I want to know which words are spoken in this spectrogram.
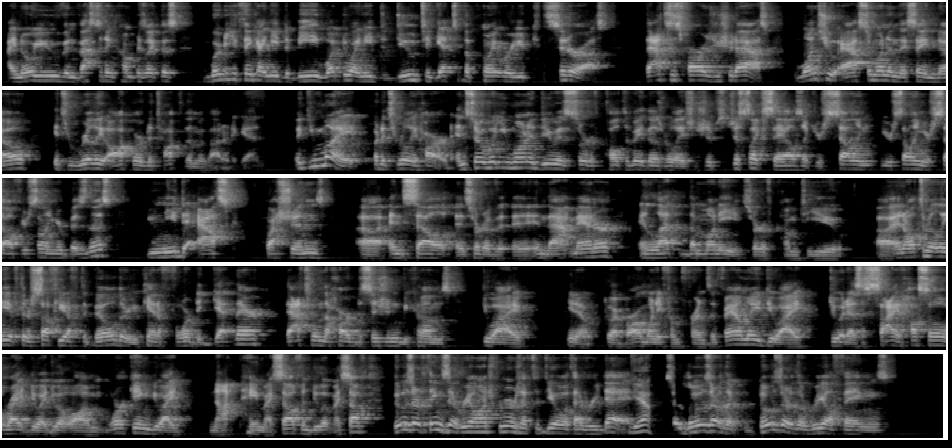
i know you've invested in companies like this where do you think i need to be? What do i need to do to get to the point where you'd consider us? That's as far as you should ask. Once you ask someone and they say no it's really awkward to talk to them about it again. Like you might but it's really hard. And so what you want to do is sort of cultivate those relationships just like sales like you're selling you're selling yourself you're selling your business. You need to ask questions uh, and sell in sort of in that manner and let the money sort of come to you. Uh, and ultimately, if there's stuff you have to build or you can't afford to get there, that's when the hard decision becomes: Do I, you know, do I borrow money from friends and family? Do I do it as a side hustle? Right? Do I do it while I'm working? Do I not pay myself and do it myself? Those are things that real entrepreneurs have to deal with every day. Yeah. So those are the those are the real things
